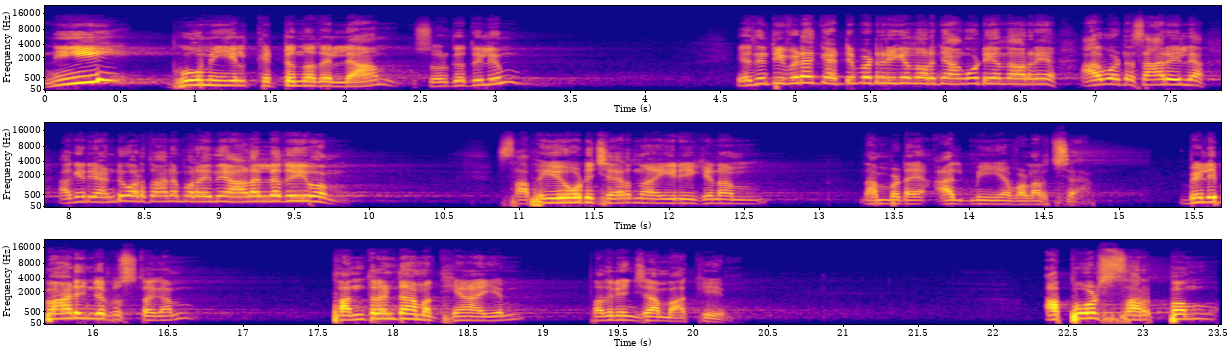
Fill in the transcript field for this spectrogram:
നീ ഭൂമിയിൽ കെട്ടുന്നതെല്ലാം സ്വർഗത്തിലും എന്നിട്ട് ഇവിടെ കെട്ടിപ്പെട്ടിരിക്കുന്ന പറഞ്ഞു അങ്ങോട്ട് എന്ന് പറഞ്ഞാൽ ആവട്ടെ സാരമില്ല. അങ്ങനെ രണ്ട് വർത്തമാനം പറയുന്ന ആളല്ല ദൈവം. സഭയോട് ചേർന്നായിരിക്കണം നമ്മുടെ ആത്മീയ വളർച്ച. വെളിപാടിന്റെ പുസ്തകം പന്ത്രണ്ടാം അധ്യായം പതിനഞ്ചാം വാക്യം. അപ്പോൾ സർപ്പം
